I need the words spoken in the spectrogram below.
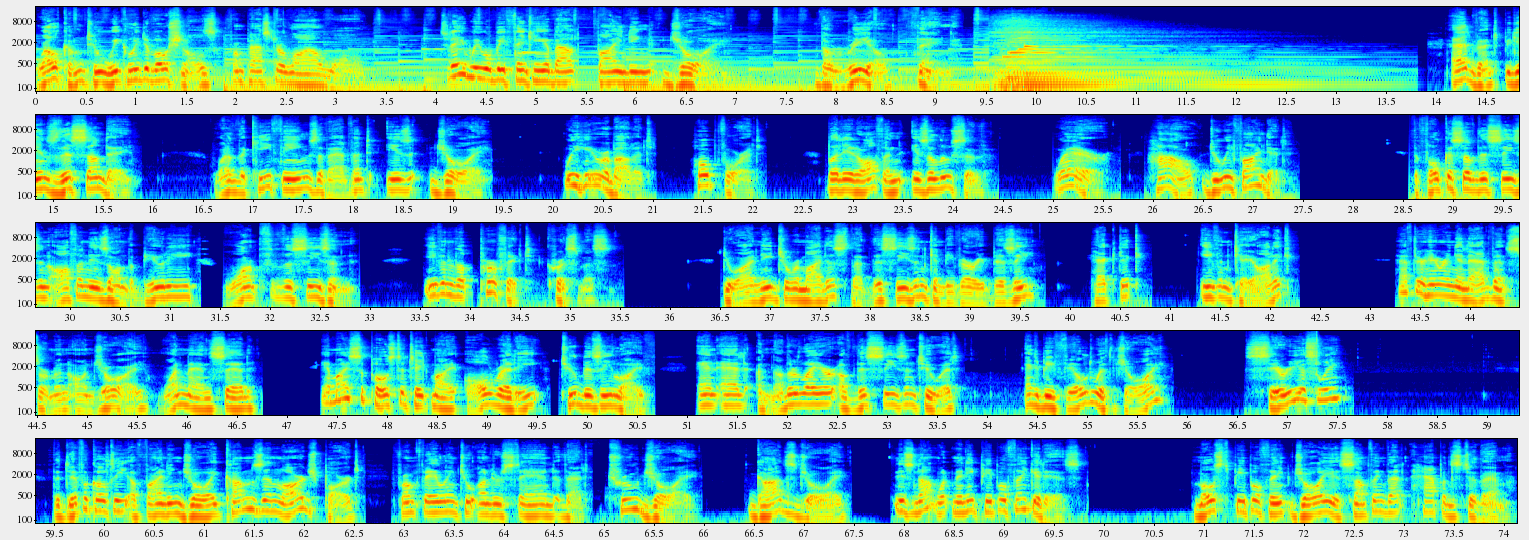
Welcome to weekly devotionals from Pastor Lyle Wall. Today we will be thinking about finding joy, the real thing. Advent begins this Sunday. One of the key themes of Advent is joy. We hear about it, hope for it, but it often is elusive. Where? How do we find it? The focus of this season often is on the beauty, warmth of the season, even the perfect Christmas. Do I need to remind us that this season can be very busy, hectic, even chaotic? After hearing an Advent sermon on joy, one man said, Am I supposed to take my already too busy life and add another layer of this season to it and be filled with joy? Seriously? The difficulty of finding joy comes in large part from failing to understand that true joy, God's joy, is not what many people think it is. Most people think joy is something that happens to them.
